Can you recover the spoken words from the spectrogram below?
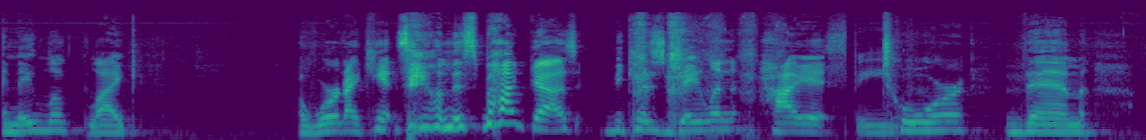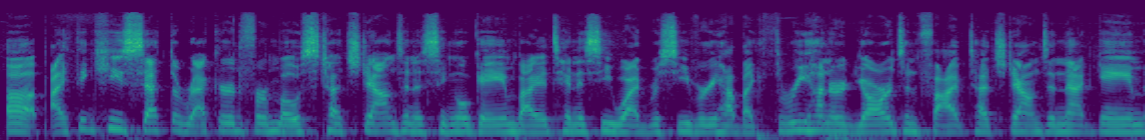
and they looked like a word I can't say on this podcast because Jalen Hyatt tore them up. I think he set the record for most touchdowns in a single game by a Tennessee wide receiver. He had like 300 yards and five touchdowns in that game.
